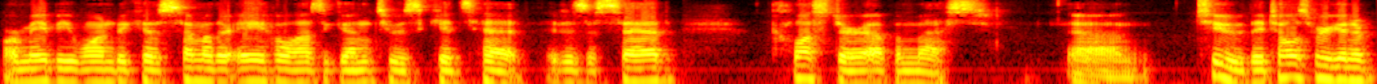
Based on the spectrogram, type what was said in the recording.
or maybe one because some other a hole has a gun to his kid's head. It is a sad cluster of a mess. Um, two, they told us we were going to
